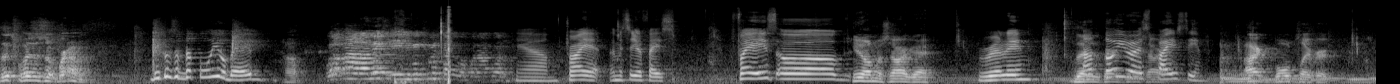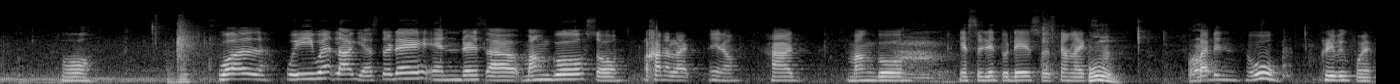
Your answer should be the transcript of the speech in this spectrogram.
Looks, why is it so brown? Because of the tuyo, babe. Oh. Wala ka na mix, i-mix mo tayo para kon. Yeah, try it. Let me see your face. Face of... You know, I'm a sour guy. Really? That I thought you were sour. spicy. I like bold flavor. Oh. Mm-hmm. Well, we went lag yesterday and there's a mango, so I kind of like, you know, had mango yesterday and today, so it's kind of like, Mm. but I've been, oh, craving for it.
